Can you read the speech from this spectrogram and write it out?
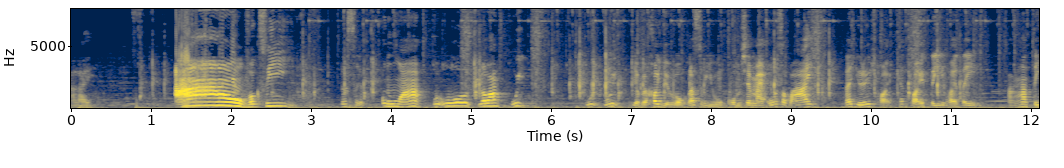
อะไร อ้าวฟ็อกซี่แล้วเสร็จโอ้มาอุ้ยอุ้ยระวังอุ้ยอุ้ยอุ้ยอย่าไปเข้าอยู่ในวงรัศมีวงกลมใช่ไหมโอ้สบาย แล้วอยู่ได้ถอยแค่ถอยตีถอยตีอ่าตี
